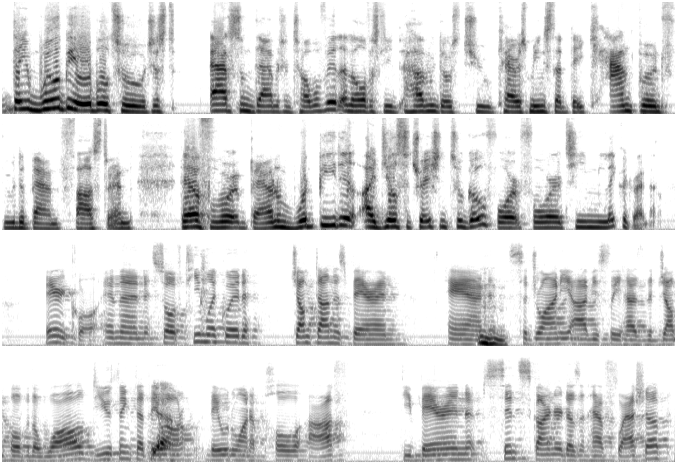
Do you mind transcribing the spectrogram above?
they will be able to just add some damage on top of it, and obviously having those two carries means that they can burn through the Baron faster, and therefore Baron would be the ideal situation to go for for Team Liquid right now. Very cool. And then, so if Team Liquid jumped on this Baron, and mm-hmm. Obviously has the jump over the wall. Do you think that they yeah. want, they would want to pull off the Baron since Skarner doesn't have flash up?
